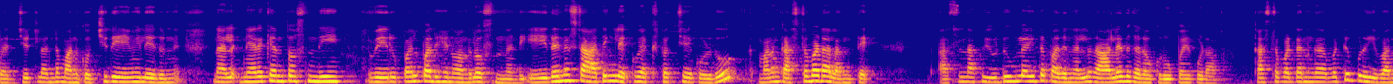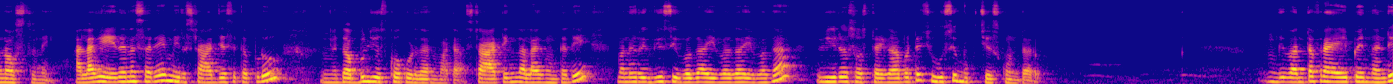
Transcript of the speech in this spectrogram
బడ్జెట్లో అంటే మనకు వచ్చేది ఏమీ లేదు. నెల నెలకి ఎంత వస్తుంది? వెయ్యి రూపాయలు పదిహేను వందలు వస్తుందండి. ఏదైనా స్టార్టింగ్లో ఎక్కువ ఎక్స్పెక్ట్ చేయకూడదు. మనం కష్టపడాలి అంతే అసలు నాకు యూట్యూబ్లో అయితే పది నెలలు రాలేదు కదా ఒక రూపాయి కూడా. కష్టపడ్డాను కాబట్టి ఇప్పుడు ఇవన్నీ వస్తున్నాయి. అలాగే ఏదైనా సరే మీరు స్టార్ట్ చేసేటప్పుడు డబ్బులు చూసుకోకూడదు అనమాట స్టార్టింగ్లో అలాగే ఉంటుంది. మన రివ్యూస్ ఇవ్వగా ఇవ్వగా ఇవ్వగా వీడియోస్ వస్తాయి కాబట్టి చూసి బుక్ చేసుకుంటారు. ఇవంతా ఫ్రై అయిపోయిందండి.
